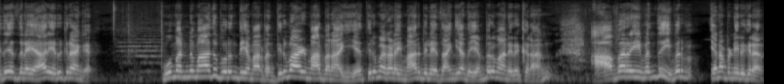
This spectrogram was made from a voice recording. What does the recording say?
இதயத்தில் யார் இருக்கிறாங்க? பூமன்னுமாது பொருந்திய மார்பன் திருவாழ் மார்பனாகிய திருமகளை மார்பிலே தாங்கி அந்த எம்பெருமான் இருக்கிறான். அவரை வந்து இவர் என்ன பண்ணியிருக்கிறார்?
